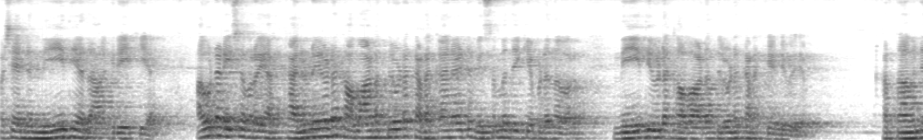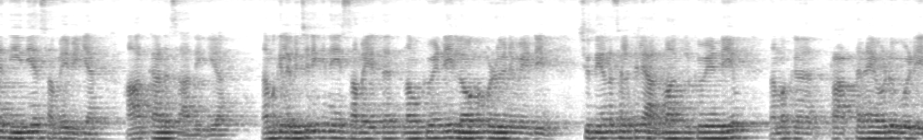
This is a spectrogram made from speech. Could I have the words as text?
പക്ഷേ എന്റെ നീതി അത് ആഗ്രഹിക്കുക. അതുകൊണ്ടാണ് ഈശോ പറയുക കരുണയുടെ കവാടത്തിലൂടെ കടക്കാനായിട്ട് വിസമ്മതിക്കപ്പെടുന്നവർ നീതിയുടെ കവാടത്തിലൂടെ കടക്കേണ്ടി വരും. കർത്താവിന്റെ നീതിയെ സമീപിക്കാൻ ആർക്കാണ് സാധിക്കുക? നമുക്ക് ലഭിച്ചിരിക്കുന്ന ഈ സമയത്ത് നമുക്ക് വേണ്ടി ലോകം മുഴുവനു വേണ്ടിയും ശുദ്ധീകരണ സ്ഥലത്തിലെ ആത്മാക്കൾക്ക് വേണ്ടിയും നമുക്ക് പ്രാർത്ഥനയോടുകൂടി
